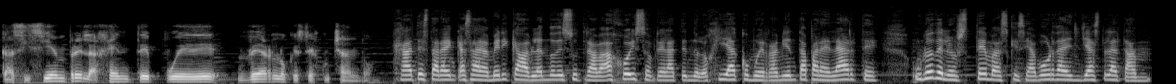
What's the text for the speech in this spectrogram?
casi siempre la gente puede ver lo que está escuchando. Hat estará en Casa de América hablando de su trabajo y sobre la tecnología como herramienta para el arte, uno de los temas que se aborda en Just Latam.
